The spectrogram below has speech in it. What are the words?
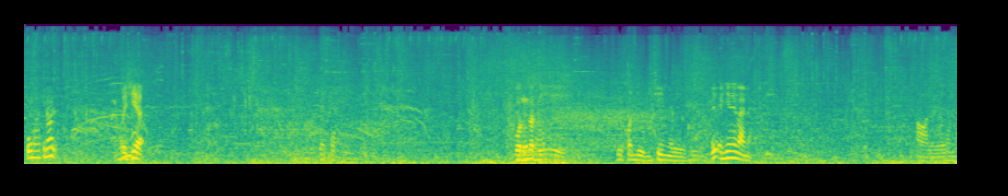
พุ่งมาพี่นอน ไม่เชี่ย คนก็ที่คือคนอยู่ชิงเลยพี่เอ้ยไอ้เหี้ยนี่อะไรเนี่ยต่อเลยทำไม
